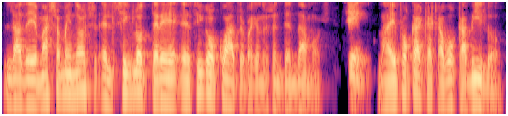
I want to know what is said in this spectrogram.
la de más o menos el siglo III, el siglo IV, para que nos entendamos. Sí, La época que acabó Camilo,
